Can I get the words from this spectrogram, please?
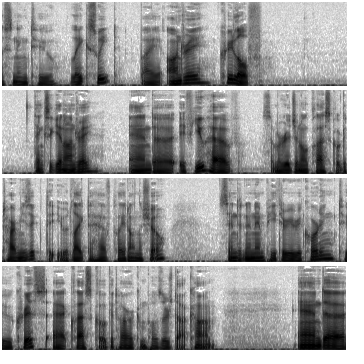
Listening to Lake Suite by Andre Krylov. Thanks again, Andre. And uh, if you have some original classical guitar music that you would like to have played on the show, send in an MP3 recording to chris at classicalguitarcomposers.com. And uh,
